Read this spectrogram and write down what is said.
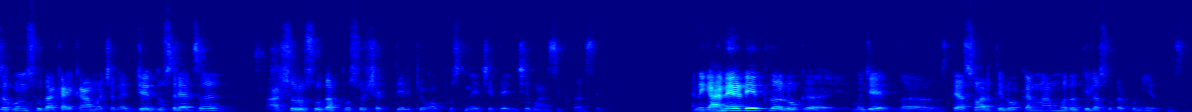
जगून सुद्धा काही कामाचे नाहीत. जे दुसऱ्याचं अश्रू सुद्धा पुसू शकतील किंवा पुसण्याची त्यांची मानसिकता असेल. आणि घाणेरडीतलं लोक म्हणजे त्या स्वार्थी लोकांना मदतीला सुद्धा कोणी येत नसतं.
